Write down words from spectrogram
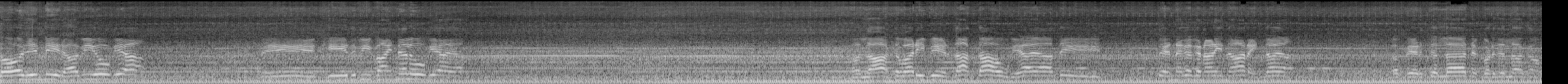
ਲਓ ਜੀ, ਹਨੇਰਾ ਵੀ ਹੋ ਗਿਆ ਤੇ ਖੇਤ ਵੀ ਫਾਈਨਲ ਹੋ ਗਿਆ ਆ। ਲਾਸਟ ਵਾਰੀ ਫੇਰ ਦਾ ਹੋ ਗਿਆ ਆ ਤੇ ਤਿੰਨ ਕੁ ਕਨਾਲੀ ਨਾ ਰਹਿੰਦਾ ਆ। ਫਿਰ ਚੱਲਾ, ਨਿਬੜ ਚੱਲਾ ਕੰਮ।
